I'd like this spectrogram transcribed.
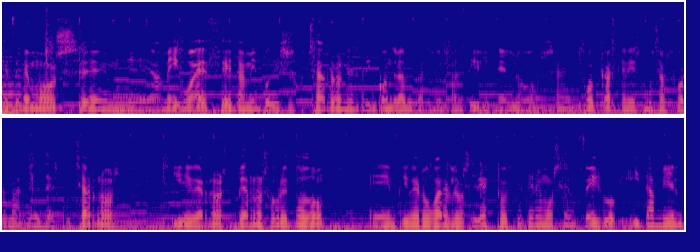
que tenemos en eh, Amei también podéis escucharlo en el Rincón de la Educación Infantil. En los eh, podcasts tenéis muchas formas de, escucharnos y de vernos. Vernos sobre todo, eh, en primer lugar, en los directos que tenemos en Facebook y también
